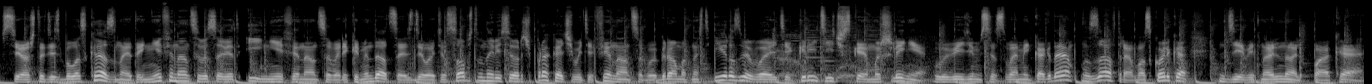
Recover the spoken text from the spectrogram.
все, что здесь было сказано, это не финансовый совет и не финансовая рекомендация. Сделайте собственный research, прокачивайте финансовую грамотность и развивайте критическое мышление. Увидимся с вами когда? Завтра, во сколько? 9.00. Пока.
